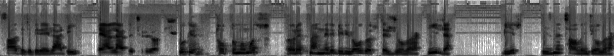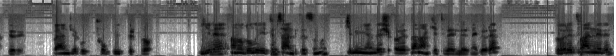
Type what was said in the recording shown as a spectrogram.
sadece bireyler değil, değerler de çürüyordur. Bugün toplumumuz öğretmenleri bir yol gösterici olarak değil de bir hizmet sağlayıcı olarak görüyor. Bence bu çok büyük bir problem. Yine Anadolu Eğitim Sendikası'nın 2025 öğretmen anketi verilerine göre öğretmenlerin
